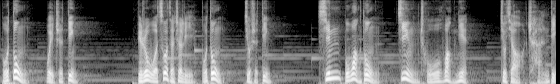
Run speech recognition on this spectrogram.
不动谓之定。比如我坐在这里不动，就是定；心不妄动，静除妄念，就叫禅定。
